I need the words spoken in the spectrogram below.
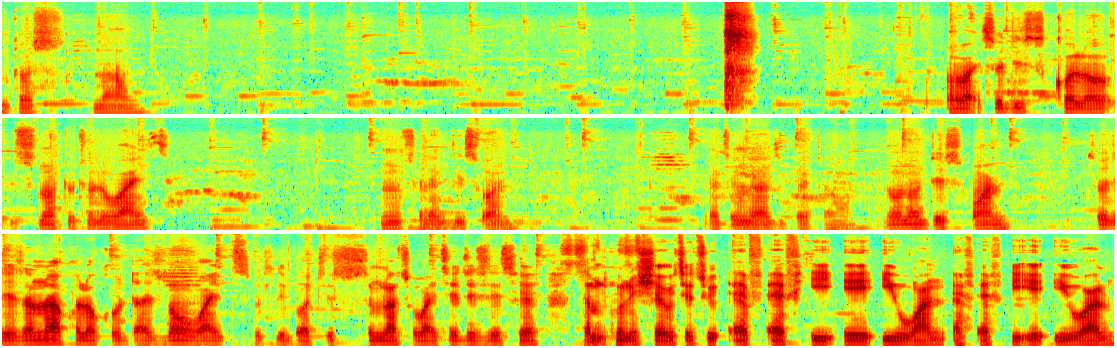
because now alright so this color is not totally white. And select this one. I think that's better no not this one. So there's another color code that is not white totally but it's similar to white. Here this is here so I'm going to share with you to FFEAE1 FFEAE1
